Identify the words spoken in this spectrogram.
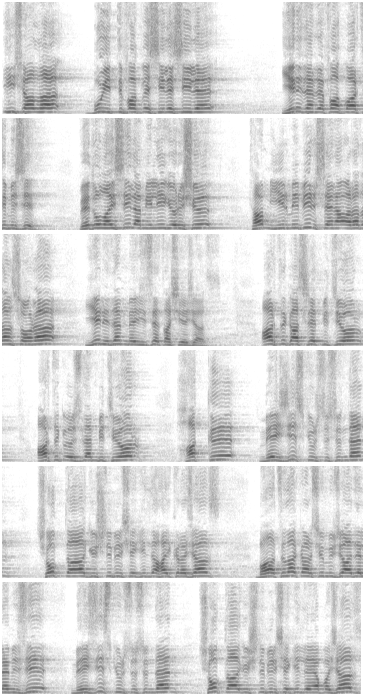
İnşallah bu ittifak vesilesiyle yeniden Refah Partimizi ve dolayısıyla milli görüşü tam 21 sene aradan sonra yeniden meclise taşıyacağız. Artık hasret bitiyor, artık özlem bitiyor. Hakkı meclis kürsüsünden çok daha güçlü bir şekilde haykıracağız. Batıla karşı mücadelemizi meclis kürsüsünden çok daha güçlü bir şekilde yapacağız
